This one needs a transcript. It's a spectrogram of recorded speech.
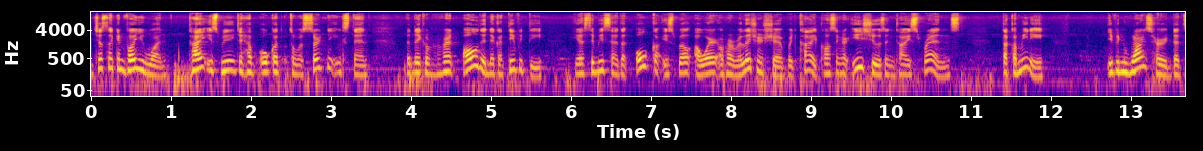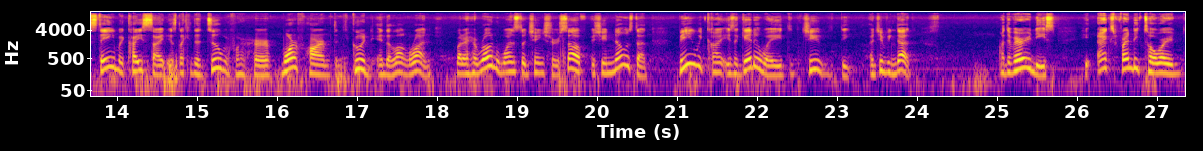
just like in Volume 1, Kai is willing to help Oka to a certain extent that they can prevent all the negativity it has to be said that Oka is well aware of her relationship with Kai causing her issues and Kai's friends, Takamine, even warns her that staying by Kai's side is likely to do for her more harm than good in the long run. But her heroine wants to change herself as she knows that being with Kai is a gateway to achieve the, achieving that. At the very least, he acts friendly toward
